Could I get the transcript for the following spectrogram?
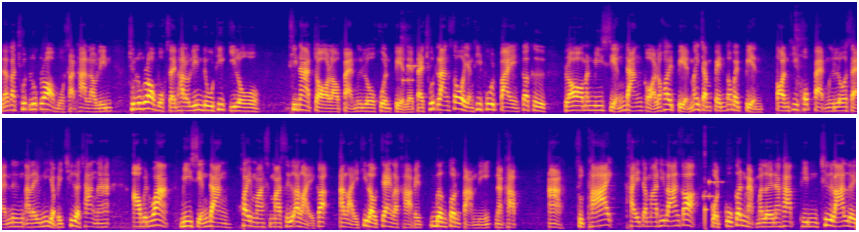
แล้วก็ชุดลูกลอกบวกสายพานเราลิ้น ชุดลูกลอกบวกสายพานเราลิ้นดูที่กิโลที่หน้าจอเรา8 0 0 0โลควรเปลี่ยนเลย แต่ชุดรางโซ่อย่างที่พูดไปก็คือ รอมันมีเสียงดังก่อนแล้วค่อยเปลี่ยนไม่จำเป็นต้องไปเปลี่ยนตอนที่ครบ8 0 0 0 0โลแสนหนึ่งอะไรนี่อย่าไปเชื่อช่างนะฮะเอาเป็นว่ามีเสียงดังค่อยมามาซื้ออะไหล่ก็อะไหล่ที่เราแจ้งราคาไปเบื้องต้นตามนี้นะครับอะสุดท้ายใครจะมาที่ร้านก็กด Google Map มาเลยนะครับ พิมพ์ชื่อร้านเลย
